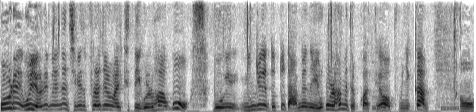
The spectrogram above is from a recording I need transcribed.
올해 올 여름에는 집에서 Brazilian waxing 이걸로 하고 뭐 이- 인중에 또, 또 나면은 이걸로 하면 될 것 같아요. 보니까 어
